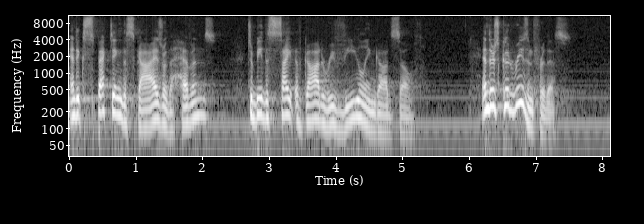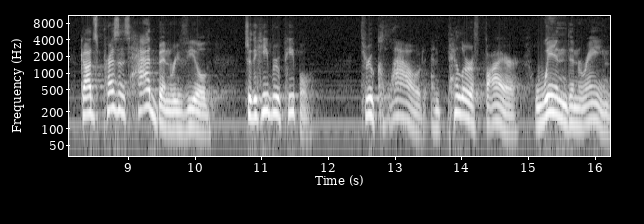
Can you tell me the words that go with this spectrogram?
and expecting the skies or the heavens to be the site of God revealing God's self. And there's good reason for this. God's presence had been revealed to the Hebrew people through cloud and pillar of fire, wind and rain.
